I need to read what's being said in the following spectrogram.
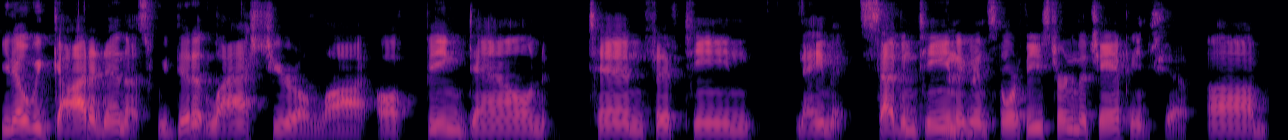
you know, we got it in us. We did it last year a lot off being down 10, 15, name it, 17 Mhm. against Northeastern in the championship. Um,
